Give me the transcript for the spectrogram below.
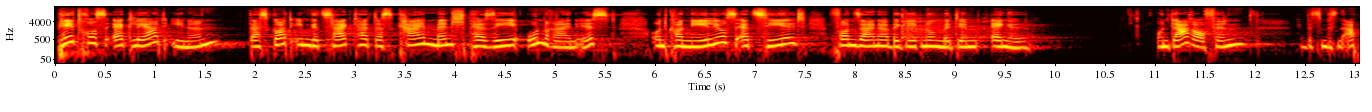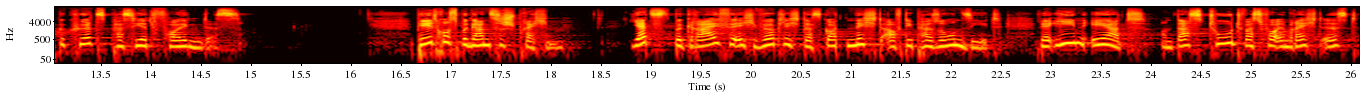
Petrus erklärt ihnen, dass Gott ihm gezeigt hat, dass kein Mensch per se unrein ist. Und Cornelius erzählt von seiner Begegnung mit dem Engel. Und daraufhin, ich habe es ein bisschen abgekürzt, passiert Folgendes. Petrus begann zu sprechen. Jetzt begreife ich wirklich, dass Gott nicht auf die Person sieht. Wer ihn ehrt und das tut, was vor ihm recht ist,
